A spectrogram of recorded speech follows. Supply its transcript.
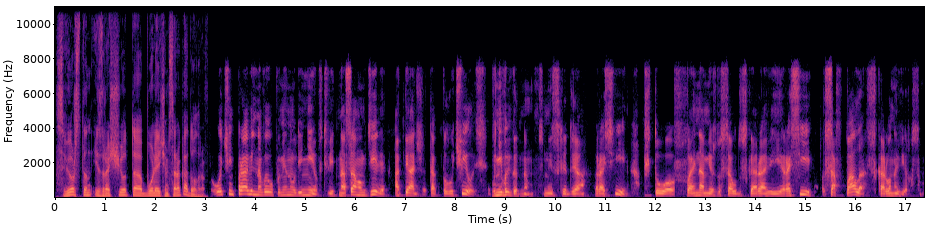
сверстан из расчета более чем 40 долларов. Очень правильно вы упомянули нефть, ведь на самом деле, опять же, так получилось в невыгодном смысле для России, что война между Саудовской Аравией и Россией совпала с коронавирусом.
